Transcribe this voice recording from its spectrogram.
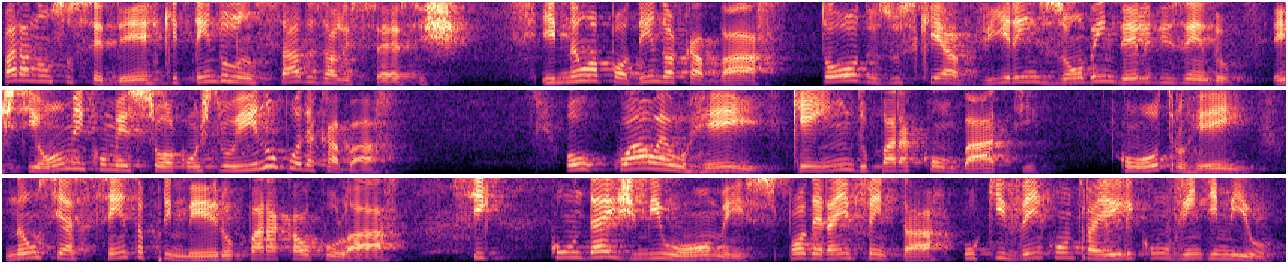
Para não suceder que, tendo lançado os alicerces e não a podendo acabar, todos os que a virem zombem dele, dizendo: Este homem começou a construir e não pôde acabar. Ou qual é o rei que, indo para combate, com outro rei, não se assenta primeiro para calcular se com dez mil homens poderá enfrentar o que vem contra ele com vinte mil.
